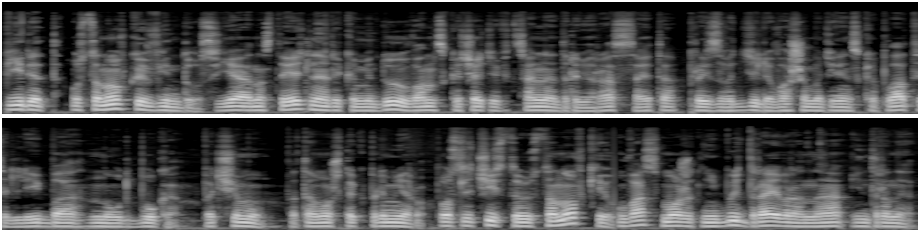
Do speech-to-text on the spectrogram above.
перед установкой Windows я настоятельно рекомендую вам скачать официальные драйвера с сайта производителя вашей материнской платы либо ноутбука. Почему? Потому что, к примеру, после чистой установки у вас может не быть драйвера на интернет.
